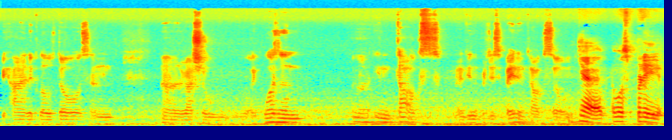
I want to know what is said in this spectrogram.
behind the closed doors and uh, Russia like wasn't uh, in talks I didn't participate in talks. So yeah, it was pretty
